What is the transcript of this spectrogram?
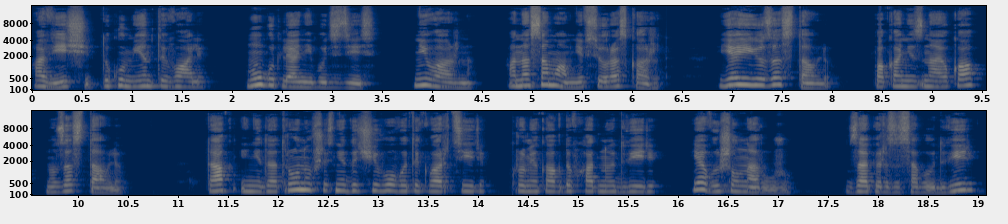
А вещи, документы Вали, могут ли они быть здесь? Неважно. Она сама мне все расскажет. Я ее заставлю. Пока не знаю как, но заставлю. Так и не дотронувшись ни до чего в этой квартире, кроме как до входной двери, я вышел наружу, запер за собой дверь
